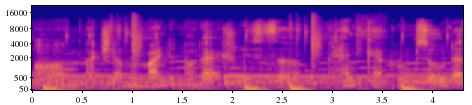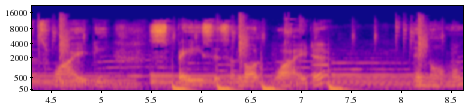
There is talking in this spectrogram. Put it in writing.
Um, actually, I'm reminded now that actually this is a handicapped room, so that's why the space is a lot wider than normal.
